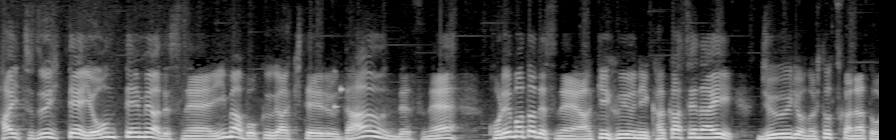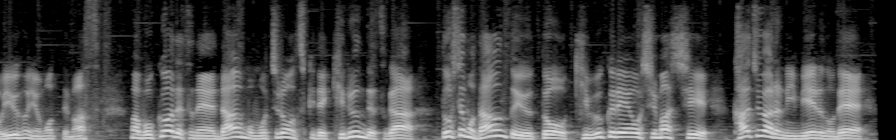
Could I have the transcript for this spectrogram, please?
はい、続いて4点目はですね、今僕が着ているダウンですね。これまたですね、秋冬に欠かせない重衣料の一つかなというふうに思ってます。まあ、僕はですね、ダウンももちろん好きで着るんですが、どうしてもダウンというと着膨れをしますし、カジュアルに見えるので、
